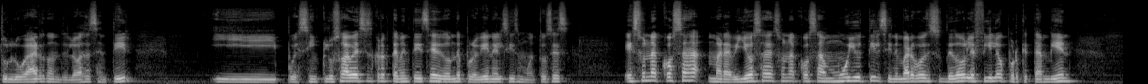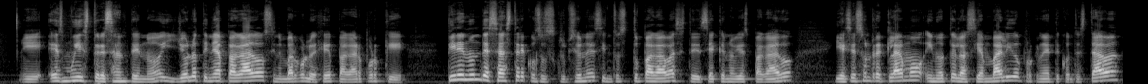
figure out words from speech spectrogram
tu lugar donde lo vas a sentir. Y pues incluso a veces creo dice de dónde proviene el sismo. Entonces es una cosa maravillosa, es una cosa muy útil, sin embargo es de doble filo porque también eh, es muy estresante, ¿no? Y yo lo tenía pagado, sin embargo lo dejé de pagar porque tienen un desastre con sus suscripciones y entonces tú pagabas y te decía que no habías pagado y hacías un reclamo y no te lo hacían válido porque nadie te contestaba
